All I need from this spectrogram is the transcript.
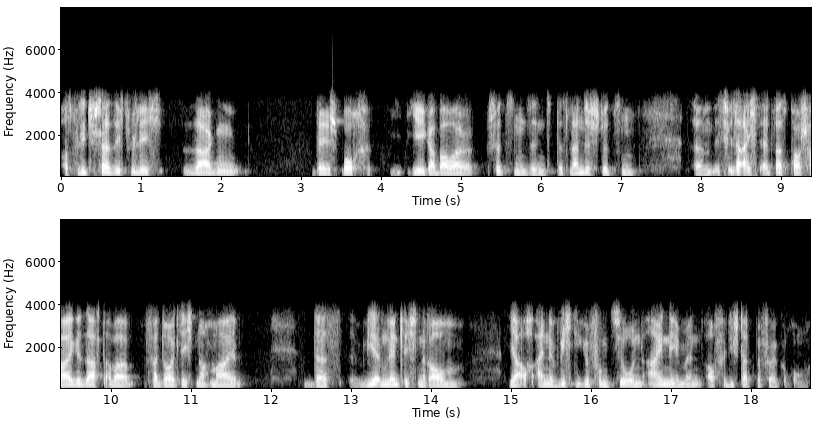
Aus politischer Sicht will ich sagen, der Spruch Jägerbauer Schützen sind, des Landes stützen, ähm, ist vielleicht etwas pauschal gesagt, aber verdeutlicht nochmal, dass wir im ländlichen Raum ja auch eine wichtige Funktion einnehmen, auch für die Stadtbevölkerung.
